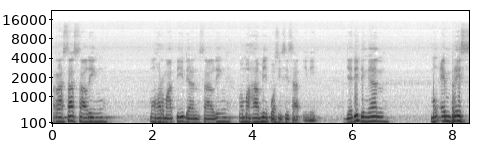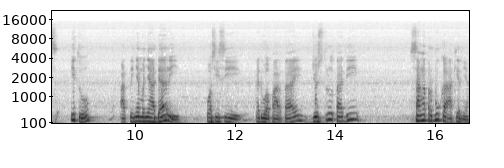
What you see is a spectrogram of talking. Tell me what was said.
rasa saling menghormati dan saling memahami posisi saat ini. Jadi dengan mengembrace itu artinya menyadari posisi kedua partai justru tadi sangat terbuka akhirnya.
